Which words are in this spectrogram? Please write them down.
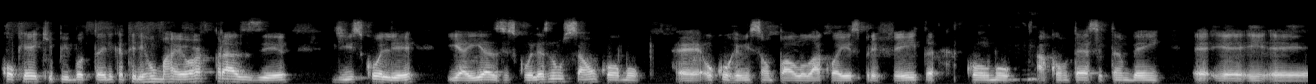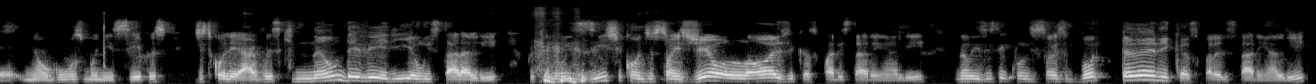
qualquer equipe botânica teria o maior prazer de escolher, e aí as escolhas não são como é, ocorreu em São Paulo lá com a ex-prefeita, como acontece também é, é, é, em alguns municípios de escolher árvores que não deveriam estar ali, porque não existe condições geológicas para estarem ali, não existem condições botânicas para estarem ali,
